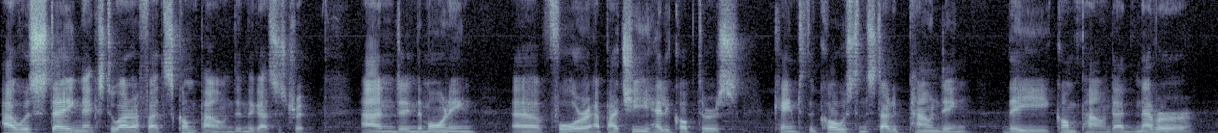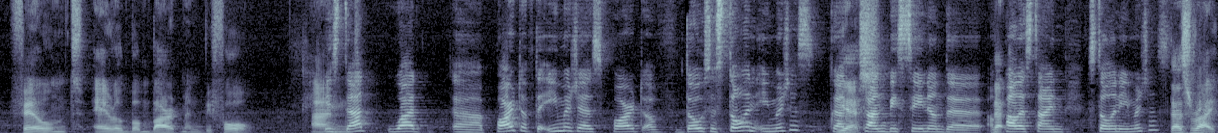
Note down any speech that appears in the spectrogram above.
I was staying next to Arafat's compound in the Gaza Strip, and in the morning, uh, four Apache helicopters came to the coast and started pounding the compound. I'd never filmed aerial bombardment before. Is that what uh, part of the images, part of those stolen images that yes. can be seen on the on Palestine stolen images? That's right.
